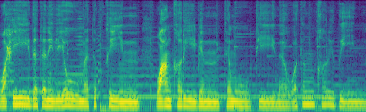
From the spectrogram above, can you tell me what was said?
وحيدة اليوم تبقين وعن قريب تموتين وتنقرضين.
